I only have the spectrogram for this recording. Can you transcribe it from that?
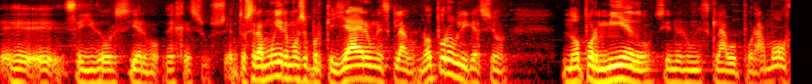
eh, seguidor, siervo de Jesús. Entonces era muy hermoso porque ya era un esclavo, no por obligación, no por miedo, sino era un esclavo por amor.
